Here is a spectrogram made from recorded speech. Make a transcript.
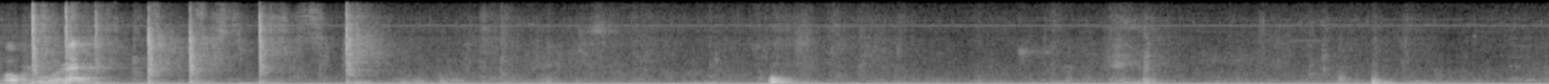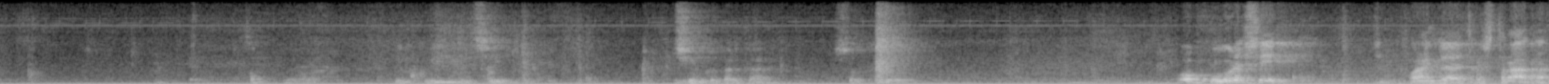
Oppure il 15 5 per 3 sotto Oppure sì, si può fare anche l'altra strada.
